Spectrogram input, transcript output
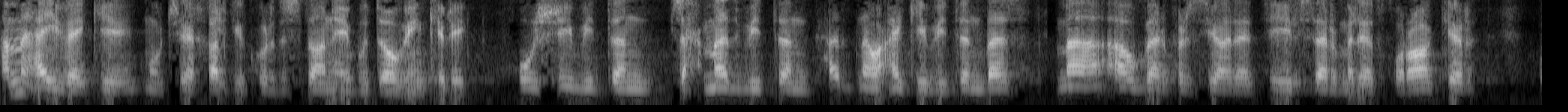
heme heyvekê mûçeyê xelkê Kurdistanê bû dawîn kirî. Xweşî bîtin, zehmet bîtin, her newhekî bîtin bes me ew berpirsyareti li ser milêt xwe rakir û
